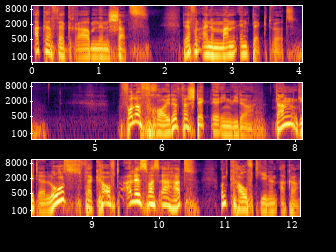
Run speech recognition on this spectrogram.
Acker vergrabenen Schatz, der von einem Mann entdeckt wird. Voller Freude versteckt er ihn wieder. Dann geht er los, verkauft alles, was er hat und kauft jenen Acker.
